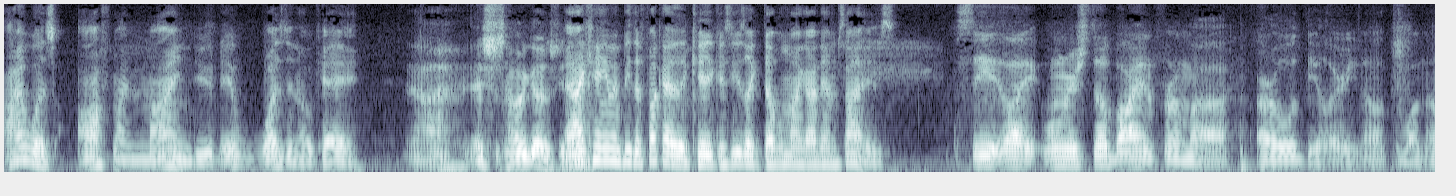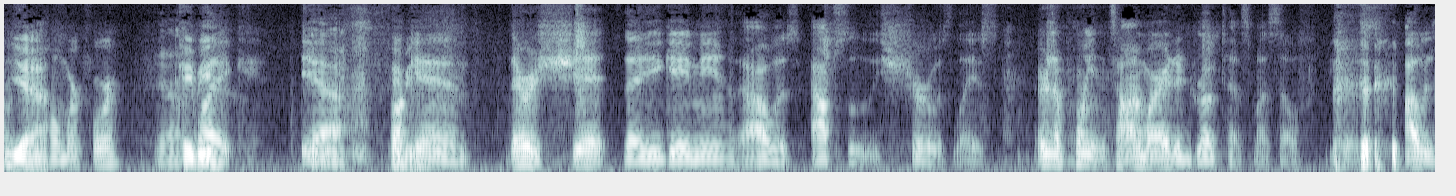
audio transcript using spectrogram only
I was off my mind, dude. It wasn't okay. Yeah, it's just how it goes. You know? And I can't even beat the fuck out of the kid because he's like double my goddamn size. See, like when we were still buying from uh, our old dealer, you know, the one that was Yeah. doing homework for, Yeah. KB. like, yeah, KB. fucking, there was shit that he gave me that I was absolutely sure was laced. There's a point in time where I had to drug test myself because I was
